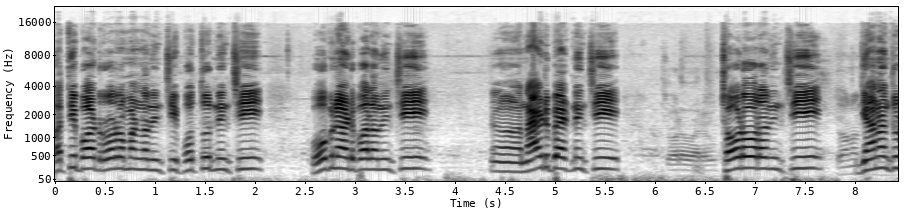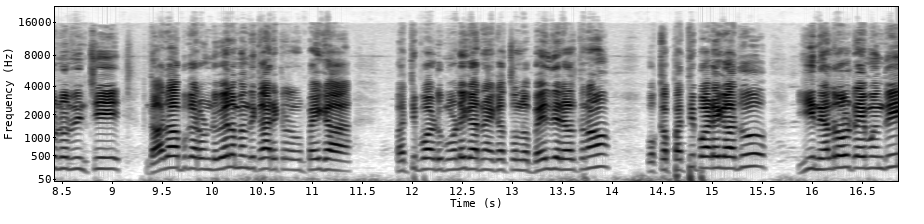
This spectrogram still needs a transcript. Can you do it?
పత్తిపాడు రూరల్ మండలం నుంచి పొత్తూరు నుంచి ఓబినాయుడుపాలెం నుంచి నాయుడుపేట నుంచి చౌడవరం నుంచి జ్ఞానంతుడూరు నుంచి దాదాపుగా రెండు వేల మంది కార్యక్రమం పైగా పత్తిపాడు మురళి గారి నాయకత్వంలో బయలుదేరి వెళ్తున్నాం. ఒక్క పత్తిపాడే కాదు ఈ నెల రోజుల టైం ఉంది.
